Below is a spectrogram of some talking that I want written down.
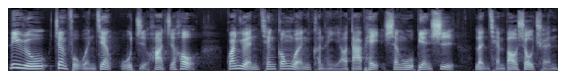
例如，政府文件无纸化之后，官员签公文可能也要搭配生物辨识、冷钱包授权，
